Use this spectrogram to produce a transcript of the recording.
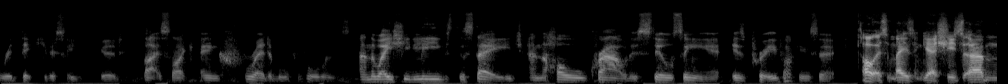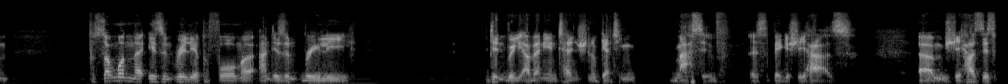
ridiculously good that's like an incredible performance and the way she leaves the stage and the whole crowd is still singing it is pretty fucking sick oh, it's amazing. Yeah, she's um for someone that isn't really a performer and isn't really didn't really have any intention of getting massive as big as she has. Um, she has this,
